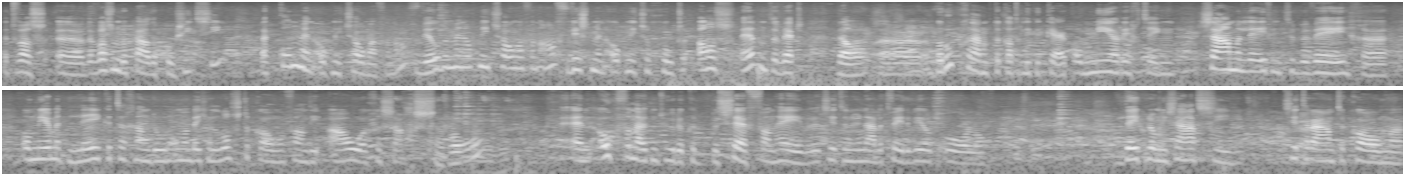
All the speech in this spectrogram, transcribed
Het was, uh, er was een bepaalde positie, daar kon men ook niet zomaar vanaf, wilde men ook niet zomaar vanaf, wist men ook niet zo goed als, hè, want er werd wel uh, beroep gedaan op de katholieke kerk om meer richting samenleving te bewegen, om meer met leken te gaan doen, om een beetje los te komen van die oude gezagsrol. En ook vanuit natuurlijk het besef van hé, hey, we zitten nu na de Tweede Wereldoorlog decolonisatie zit eraan te komen.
